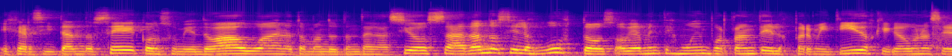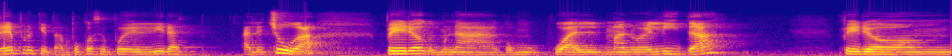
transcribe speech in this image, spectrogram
ejercitándose, consumiendo agua, no tomando tanta gaseosa, dándose los gustos. Obviamente es muy importante los permitidos que cada uno se dé porque tampoco se puede vivir a, lechuga, pero como una como cual Manuelita. Pero mm,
